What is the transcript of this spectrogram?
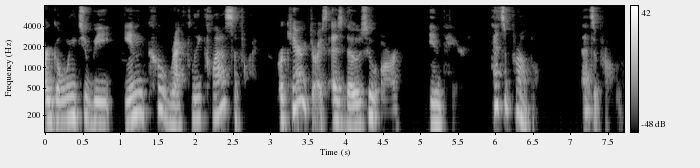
are going to be incorrectly classified or characterized as those who are impaired. That's a problem. That's a problem.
